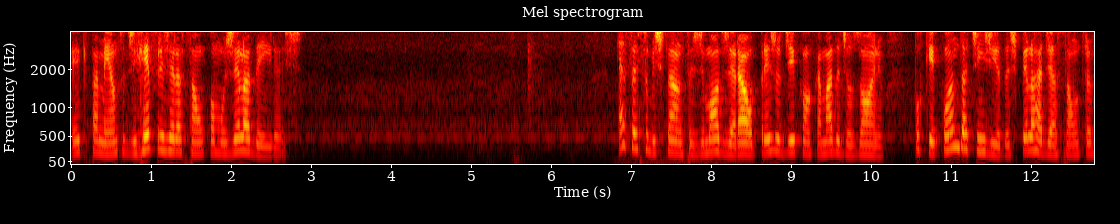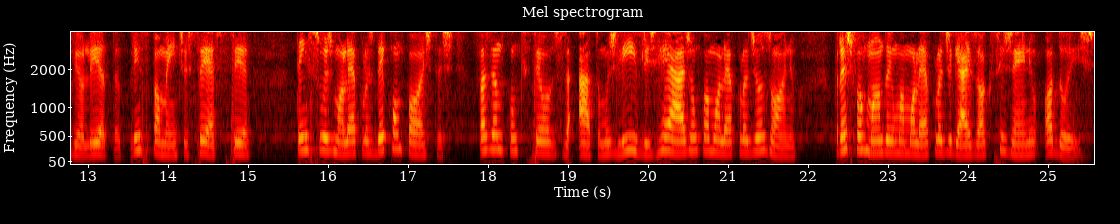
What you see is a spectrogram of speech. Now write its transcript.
equipamento de refrigeração, como geladeiras. Essas substâncias, de modo geral, prejudicam a camada de ozônio porque, quando atingidas pela radiação ultravioleta, principalmente os CFC, têm suas moléculas decompostas fazendo com que seus átomos livres reajam com a molécula de ozônio, transformando em uma molécula de gás oxigênio O2.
